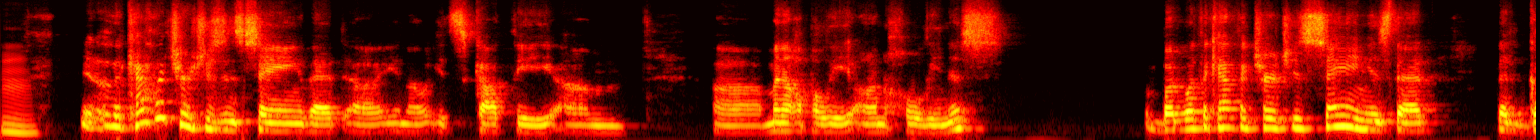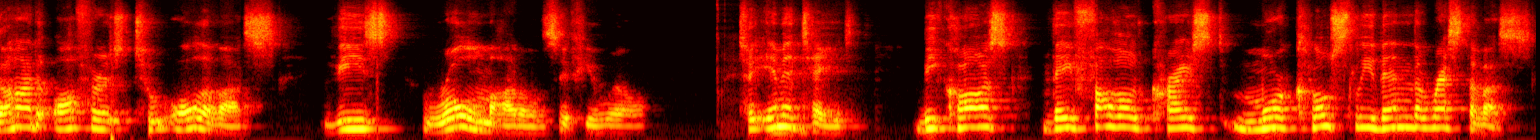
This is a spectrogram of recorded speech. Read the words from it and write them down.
Mm. You know, the Catholic Church isn't saying that uh, you know it's got the um, uh, monopoly on holiness, but what the Catholic Church is saying is that that God offers to all of us these role models, if you will, to imitate, because they followed Christ more closely than the rest of us.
